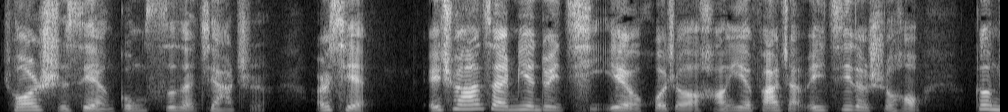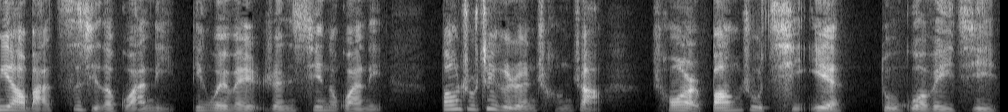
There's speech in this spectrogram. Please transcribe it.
从而实现公司的价值。而且，HR 在面对企业或者行业发展危机的时候，更要把自己的管理定位为人心的管理，帮助这个人成长，从而帮助企业度过危机。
